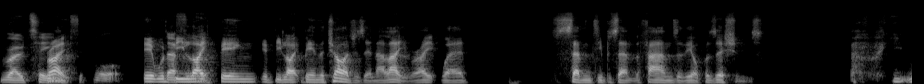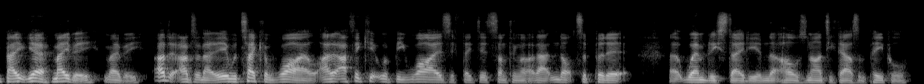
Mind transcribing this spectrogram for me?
road team right. support. It would Definitely. be like being it'd be like being the Chargers in LA, right, where seventy percent of the fans are the oppositions. Yeah, maybe, maybe. I don't, know. It would take a while. I, I, think it would be wise if they did something like that, not to put it at Wembley Stadium that holds ninety thousand people.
